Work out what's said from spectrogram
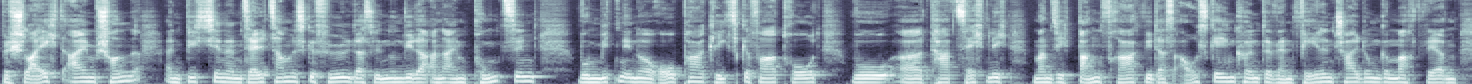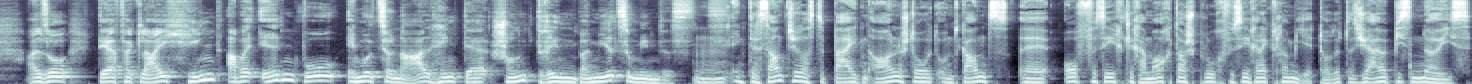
beschleicht einem schon ein bisschen ein seltsames Gefühl, dass wir nun wieder an einem Punkt sind, wo mitten in Europa Kriegsgefahr droht, wo äh, tatsächlich man sich bang fragt, wie das ausgehen könnte, wenn Fehlentscheidungen gemacht werden. Also der Vergleich hinkt, aber irgendwo emotional hängt der schon drin, bei mir zumindest. Mhm. Interessant ist, dass der beiden ansteht und ganz äh, offensichtlich einen Machtanspruch für sich reklamiert, oder? Das ist ja auch etwas Neues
